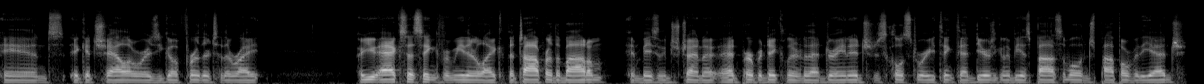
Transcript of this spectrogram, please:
and it gets shallower as you go further to the right. Are you accessing from either like the top or the bottom and basically just trying to head perpendicular to that drainage as close to where you think that deer is going to be as possible and just pop over the edge?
